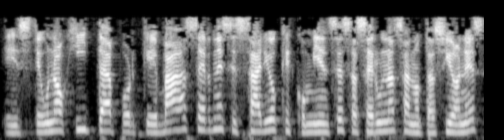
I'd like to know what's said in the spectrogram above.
este, una hojita, porque va a ser necesario que comiences a hacer unas anotaciones,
